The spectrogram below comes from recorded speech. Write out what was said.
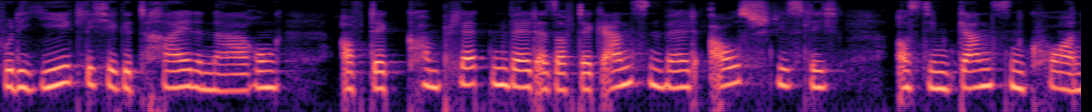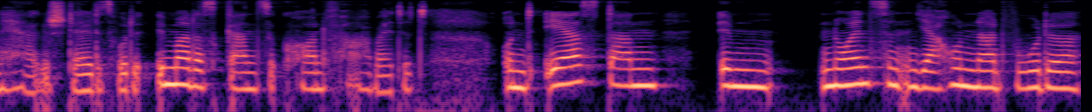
wurde jegliche Getreidenahrung auf der kompletten Welt, also auf der ganzen Welt ausschließlich aus dem ganzen Korn hergestellt. Es wurde immer das ganze Korn verarbeitet. Und erst dann im 19. Jahrhundert wurde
